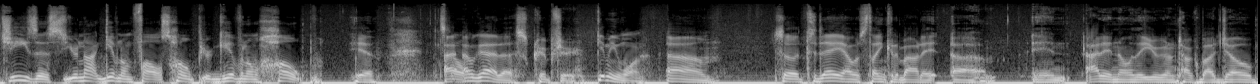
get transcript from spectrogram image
Jesus you're not giving them false hope you're giving them hope Yeah. So- I, I've got a scripture. give me one Um, so today I was thinking about it, um, and I didn't know that you were going to talk about Job,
